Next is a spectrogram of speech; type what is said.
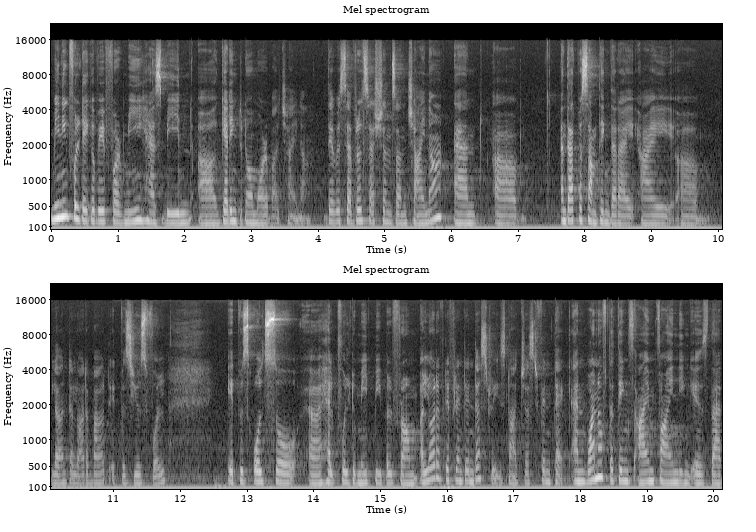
meaningful takeaway for me has been uh, getting to know more about China. There were several sessions on China, and uh, and that was something that I, I um, learned a lot about. It was useful. It was also uh, helpful to meet people from a lot of different industries, not just fintech. And one of the things I'm finding is that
